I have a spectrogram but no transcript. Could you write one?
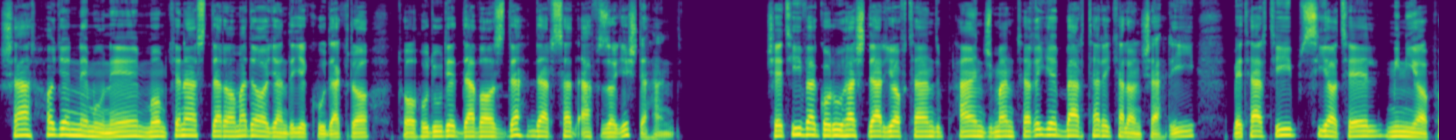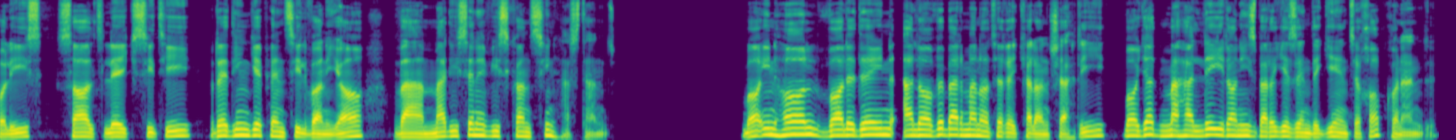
شهرهای نمونه ممکن است درآمد آینده کودک را تا حدود دوازده درصد افزایش دهند. چتی و گروهش دریافتند پنج منطقه برتر کلان شهری به ترتیب سیاتل، مینیاپولیس، سالت لیک سیتی، ردینگ پنسیلوانیا و مدیسن ویسکانسین هستند. با این حال والدین علاوه بر مناطق کلان شهری باید محله ایرانیز برای زندگی انتخاب کنند.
